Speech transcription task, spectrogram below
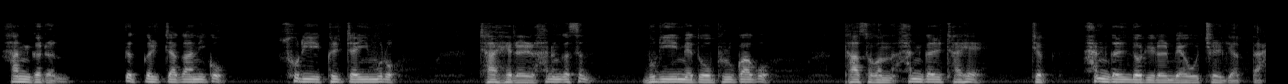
한글은 뜻 글자가 아니고 소리 글자이므로 자해를 하는 것은 무리임에도 불구하고 다석은 한글 자해, 즉 한글 놀이를 매우 즐겼다.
